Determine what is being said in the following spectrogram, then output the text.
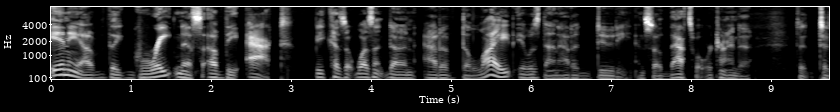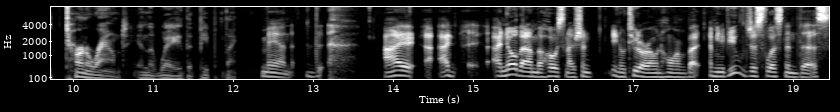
any of the greatness of the act because it wasn't done out of delight it was done out of duty and so that's what we're trying to to to turn around in the way that people think. Man th- I, I i know that i'm the host and i shouldn't you know toot our own horn but i mean if you just listen to this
